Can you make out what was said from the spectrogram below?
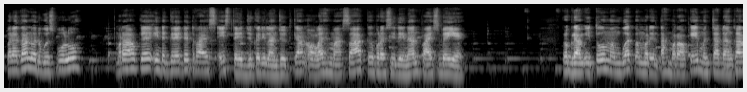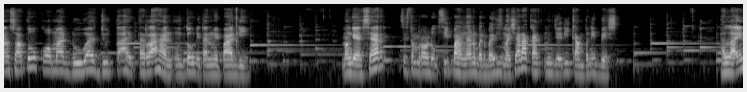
Pada tahun 2010, Merauke Integrated Rice Estate juga dilanjutkan oleh masa kepresidenan Pak SBY. Program itu membuat pemerintah Merauke mencadangkan 1,2 juta hektar lahan untuk ditanami padi. Menggeser sistem produksi pangan berbasis masyarakat menjadi company based. Hal lain,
